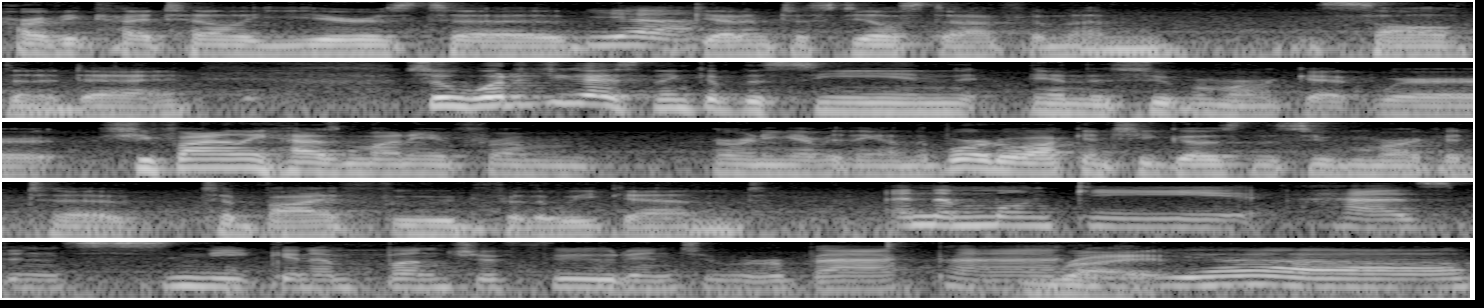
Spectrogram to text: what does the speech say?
Harvey Keitel years to Yeah. get him to steal stuff and then solved in a day. So, what did you guys think of the scene in the supermarket where she finally has money from earning everything on the boardwalk and she goes to the supermarket to, to buy food for the weekend? And the monkey has been sneaking a bunch of food into her backpack. Right. Yeah.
